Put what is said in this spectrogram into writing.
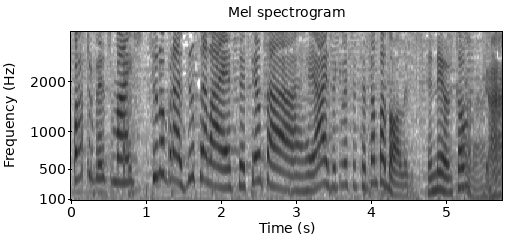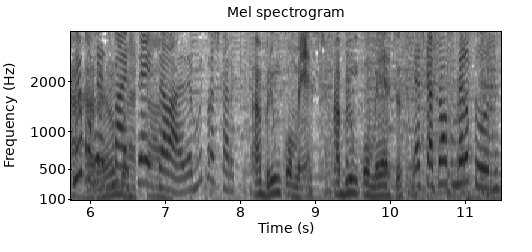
quatro vezes mais. Se no Brasil, sei lá, é 70 reais, aqui vai ser 70 dólares. Entendeu? Então, cinco Caramba. vezes mais, É seis, sei lá. É muito mais caro aqui. Abri um comércio. Abri um comércio assim. E as cachorras comeram tudo.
